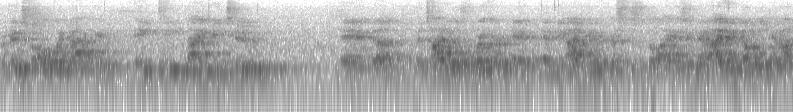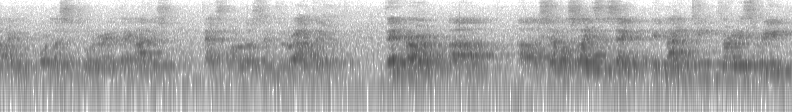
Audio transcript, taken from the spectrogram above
produced all the way back in 1892, and uh, the title is Werther, and, and the idea of Christmas in July is in there. I didn't go look it up and, or listen to it or anything. I just, that's one of those things that are out there. Then there are uh, uh, several sites that say in 1933,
